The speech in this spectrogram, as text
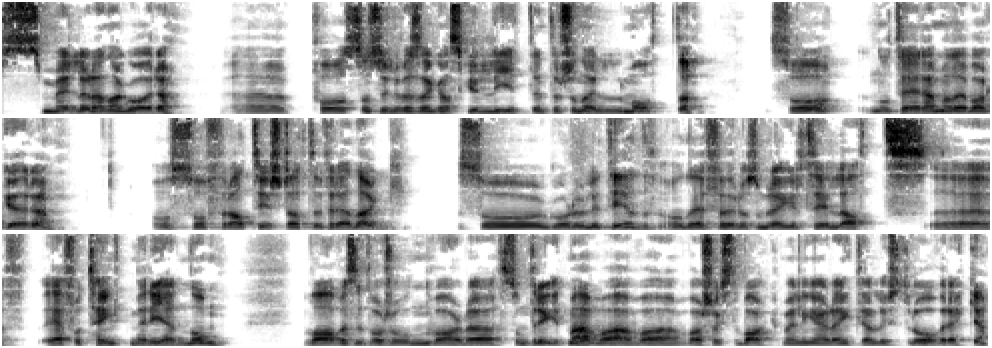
smeller den av gårde på sannsynligvis en ganske lite intensjonell måte, så noterer jeg meg det bak øret. Og så fra tirsdag til fredag så går det jo litt tid, og det fører som regel til at jeg får tenkt mer igjennom hva ved situasjonen var det som trigget meg? Hva, hva, hva, slags tilbakemelding er det egentlig jeg har lyst til å overrekke?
